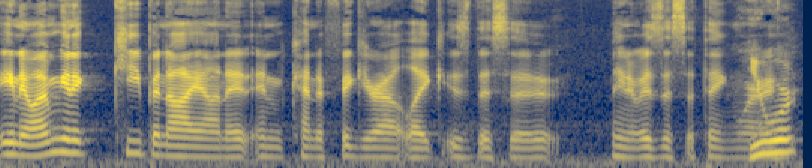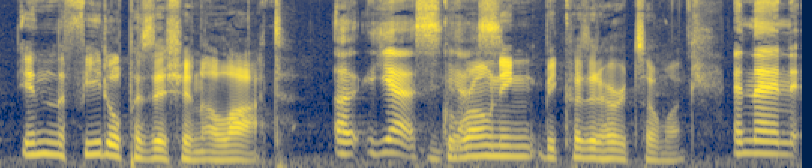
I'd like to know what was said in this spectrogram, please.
you know, I'm gonna keep an eye on it and kind of figure out like, is this a, you know, is this a thing where You were in the fetal position a lot, uh, yes, yes. groaning because it hurt so much. And then,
